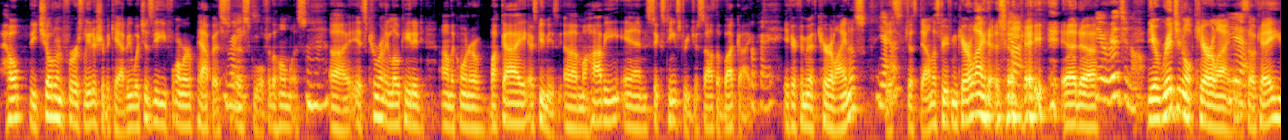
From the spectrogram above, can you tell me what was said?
help the Children First Leadership Academy, which is the former Pappas uh, school for the homeless. Mhm. Uh, it's currently located on the corner of Buckeye, excuse me, uh, Mohave and 16th Street, just south of Buckeye. Okay. If you're familiar with Carolina's, Yes. it's just down the street from Carolina's. Yes. Okay, and uh, The original. the original Carolina's. Yes. Okay,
